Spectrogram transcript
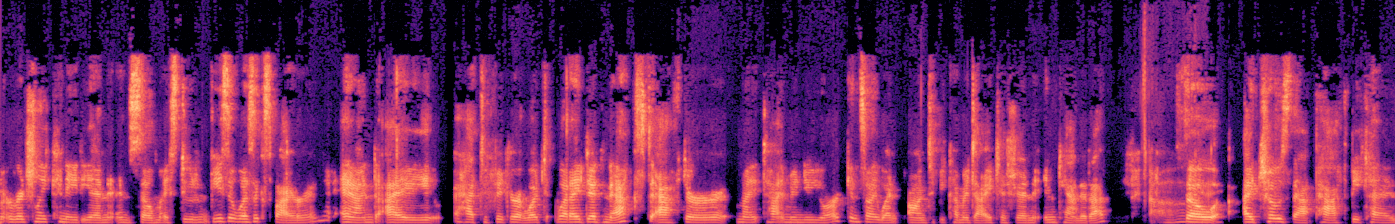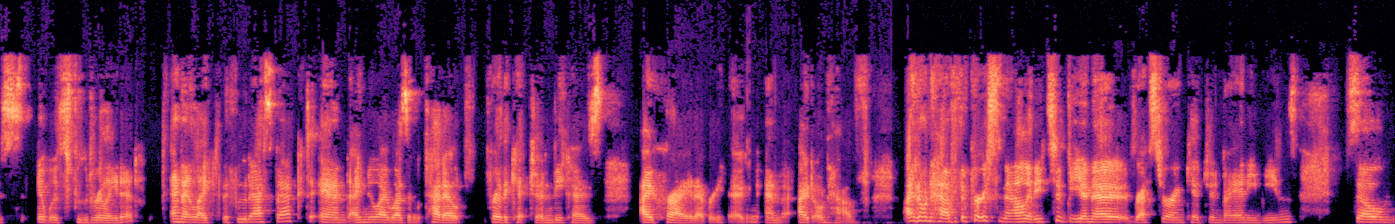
originally Canadian, and so my student visa was expiring, and I had to figure out what what I did next after my time in New York. And so I went on to become a dietitian in Canada. Oh, so okay. I chose that path because it was food related, and I liked the food aspect, and I knew I wasn't cut out for the kitchen because I cry at everything, and I don't have I don't have the personality to be in a restaurant kitchen by any means. So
